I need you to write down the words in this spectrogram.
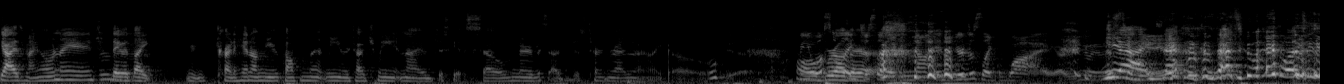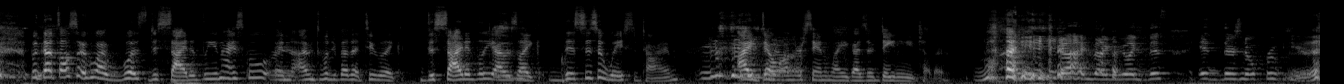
guys my own age. They would Mhm. like try to hit on me or compliment me or touch me, and I would just get so nervous. I would just turn red and I'm like, oh, Yeah. But you oh, also brother. like just like not. You're just like, why are you doing this yeah, exactly, because that's who I was. But that's also who I was decidedly in high school, and I've told you about that too. Like decidedly, I was like, this is a waste of time. I don't Yeah. understand why you guys are dating each other. Like, yeah, exactly. Like this, it, there's no fruit here.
